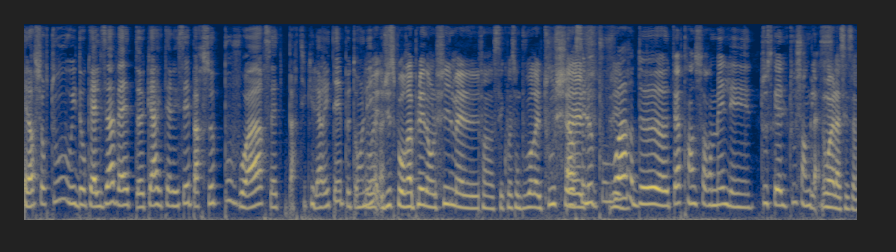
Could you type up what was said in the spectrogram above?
alors surtout, oui, donc Elsa va être caractérisée par ce pouvoir, cette particularité, peut-on lire ouais, juste pour rappeler dans le film, elle... enfin, c'est quoi son pouvoir? Elle touche Alors c'est le pouvoir de faire transformer les... tout ce qu'elle touche en glace. Voilà, c'est ça.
